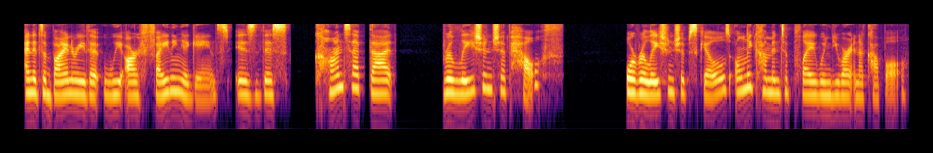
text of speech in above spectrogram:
and it's a binary that we are fighting against, is this concept that relationship health or relationship skills only come into play when you are in a couple.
